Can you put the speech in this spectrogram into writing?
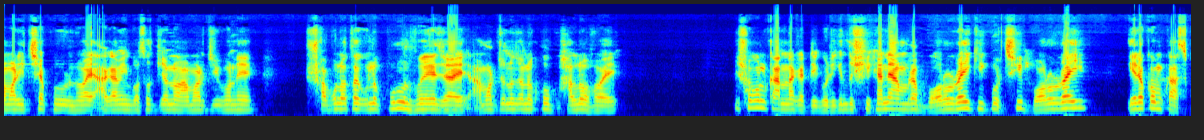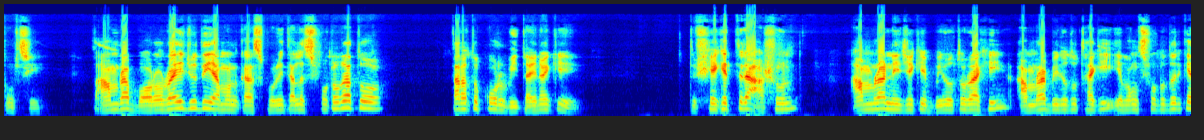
আমার ইচ্ছা পূরণ হয়, আগামী বছর যেন আমার জীবনে সফলতাগুলো পূরণ হয়ে যায়, আমার জন্য যেন খুব ভালো হয় এই সকল কান্নাকাটি করি। কিন্তু সেখানে আমরা বড়রাই কি করছি? বড়রাই এরকম কাজ করছি। আমরা বড়রাই যদি এমন কাজ করি, তাহলে ছোটরা তো, তারা তো করবেই, তাই নয় কি? তো সেক্ষেত্রে আসুন, আমরা নিজেকে বিরত রাখি, আমরা বিরত থাকি এবং ছোটদেরকে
